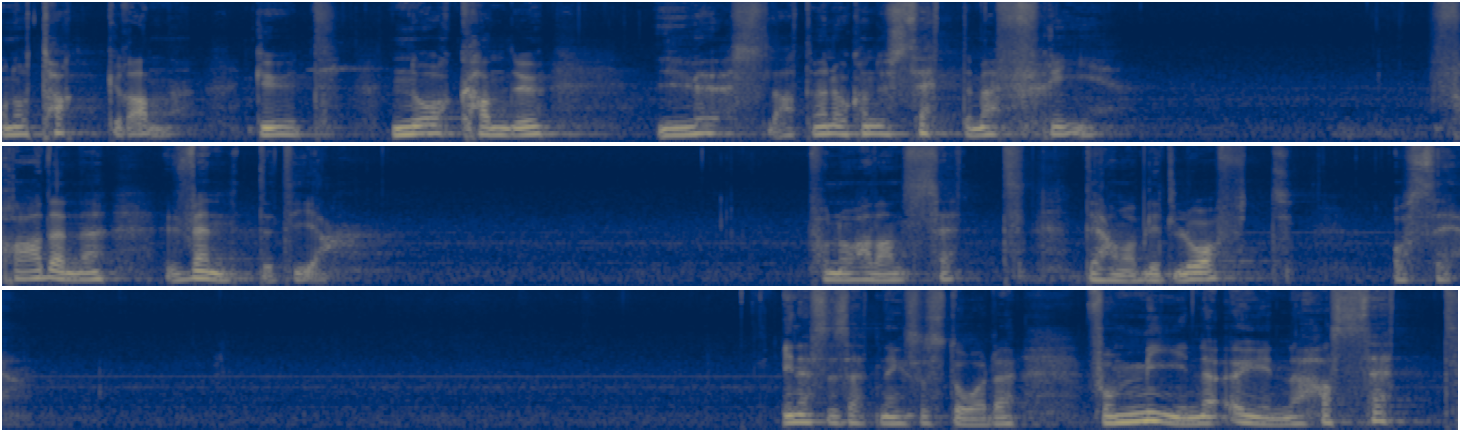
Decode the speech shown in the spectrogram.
Og nå takker han Gud. Nå kan du løslate meg, nå kan du sette meg fri fra denne ventetida. For nå hadde han sett det han var blitt lovt å se. I neste setning så står det For mine øyne har sett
